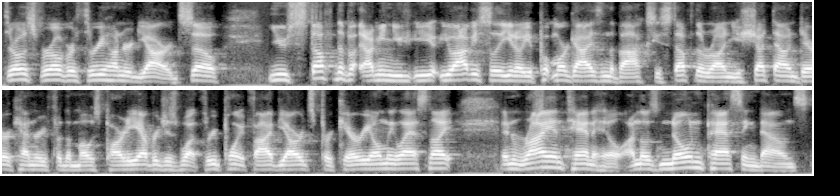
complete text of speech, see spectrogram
throws for over 300 yards. So you stuff the I mean you, you you obviously you know you put more guys in the box you stuff the run you shut down Derrick Henry for the most part he averages what 3.5 yards per carry only last night and Ryan Tannehill on those known passing downs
